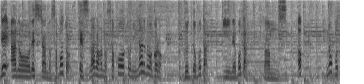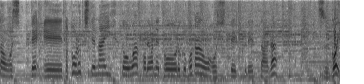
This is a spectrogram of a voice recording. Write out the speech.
であのレスちゃんのサポートテスラロハのサポートになるのはこのグッドボタンいいねボタン Thumbs up のボタンを押して、えー、と登録してない人はこれはね登録ボタンを押してくれたらすごい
